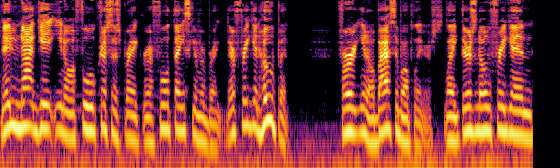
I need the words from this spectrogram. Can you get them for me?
They do not get, you know, a full Christmas break or a full Thanksgiving break. They're freaking hooping for, you know, basketball players. Like, there's no freaking,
